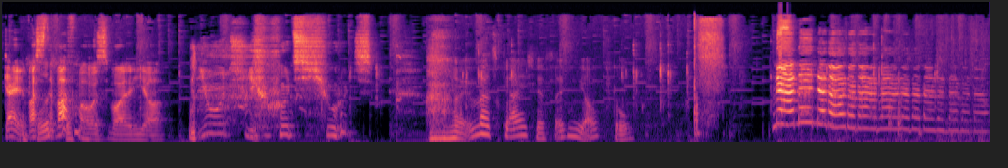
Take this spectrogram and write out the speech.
Geil, was eine? Waffenauswahl hier. Huge, huge, huge. Immer das Gleiche, ist irgendwie auch so. Na, na, na, na, na, na, na, na, na, na, na, na.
